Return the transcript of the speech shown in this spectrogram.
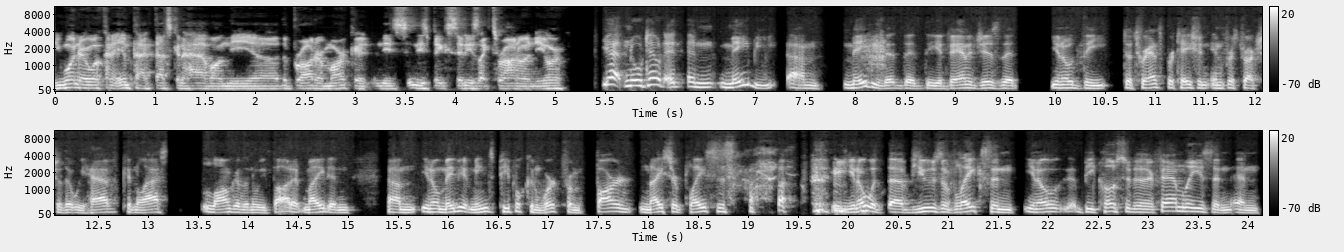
You wonder what kind of impact that's going to have on the uh, the broader market in these in these big cities like Toronto and New York. Yeah, no doubt, and, and maybe um, maybe the, the the advantage is that you know the the transportation infrastructure that we have can last longer than we thought it might, and um, you know, maybe it means people can work from far nicer places, you know, with uh, views of lakes and, you know, be closer to their families. And, and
